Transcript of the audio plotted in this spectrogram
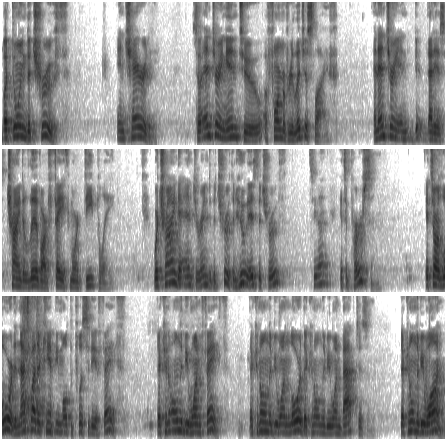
but doing the truth in charity. So entering into a form of religious life and entering in, that is, trying to live our faith more deeply, we're trying to enter into the truth. And who is the truth? See that? It's a person. It's our Lord, and that's why there can't be multiplicity of faith. There can only be one faith. There can only be one Lord. There can only be one baptism. There can only be one.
